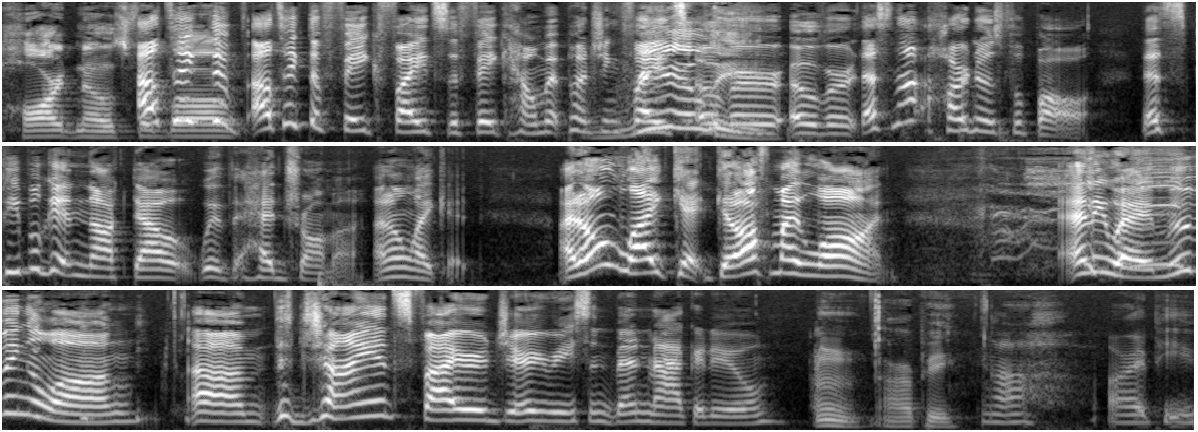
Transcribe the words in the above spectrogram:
Hard nosed I'll football. take the I'll take the fake fights, the fake helmet punching fights Really? over over. That's not hard nosed football. That's people getting knocked out with head trauma. I don't like it. I don't like it. Get off my lawn. Anyway, moving along. Um, the Giants fired Jerry Reese and Ben McAdoo. Mm, RP. Oh, R.I.P.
